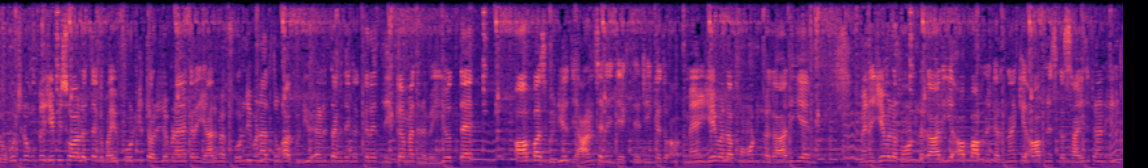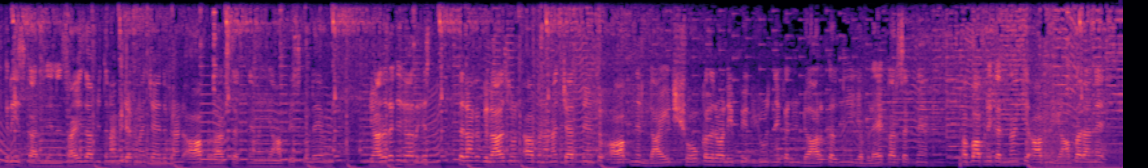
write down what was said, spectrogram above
तो कुछ लोगों का ये भी सवाल होता है कि भाई फुल ट्यूटोरियल बनाया करें, यार मैं फुल ही बनाता हूँ, आप वीडियो एंड तक देखा करें, तरीका मतलब वही होता है। आप बस वीडियो ध्यान से नहीं देखते, ठीक है? तो मैं ये वाला फ़ॉन्ट लगा लिया मैंने ये वाला फ़ॉन्ट लगा लिया। अब आपने करना कि आपने इसका साइज़ फ्रेंड इंक्रीज़ कर लेना। साइज़ आप जितना भी रखना चाहें तो फ्रेंड आप रख सकते हैं। यहाँ पे इसको ले याद रखेगा अगर इस तरह का गिलास फ्रेंड आप बनाना चाहते हैं तो आपने लाइट शो कलर वाली यूज़ नहीं करनी डार्क करनी है या ब्लैक कर सकते हैं। अब आपने करना कि आपने यहाँ पर आना है।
